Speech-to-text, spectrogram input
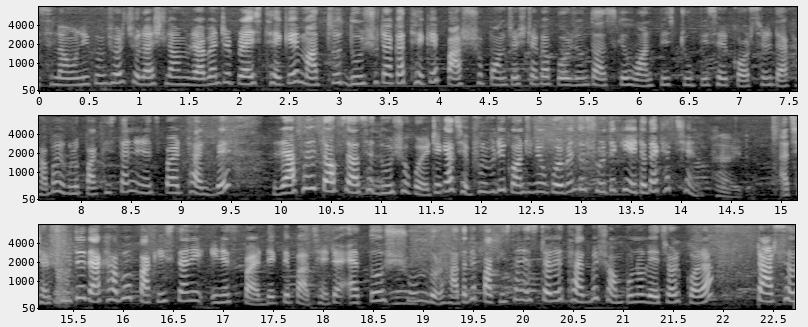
আসসালামু আলাইকুম স্যার চলে আসলাম রাব এন্টারপ্রাইজ থেকে মাত্র দুশো টাকা থেকে পাঁচশো পঞ্চাশ টাকা পর্যন্ত আজকে ওয়ান পিস টু পিসের কর্সের দেখাবো। এগুলো পাকিস্তানি ইন্সপায়ার থাকবে। রাফেল টপস আছে দুশো করে ঠিক আছে? ফুল ভিডিও কন্টিনিউ করবেন। তো শুরুতে কি এটা দেখাচ্ছেন? হ্যাঁ এটা। আচ্ছা শুরুতে দেখাবো পাকিস্তানি ইনস্পায়ার দেখতে পাচ্ছেন। এটা এত সুন্দর হাতাটা পাকিস্তানি স্টাইলে থাকবে সম্পূর্ণ লেচার করা। টার্সেল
